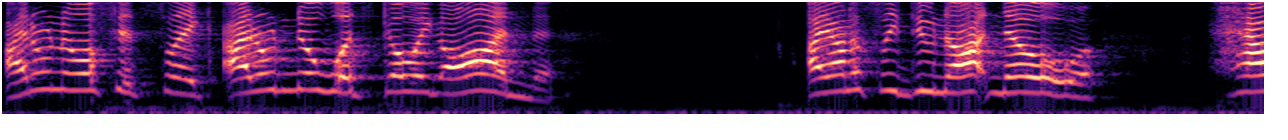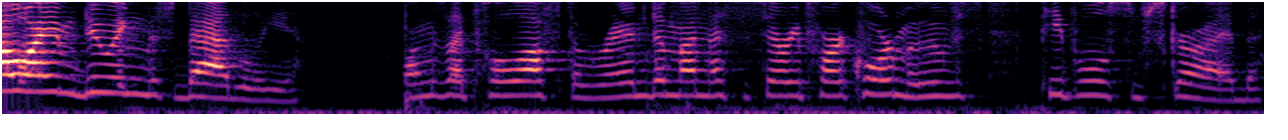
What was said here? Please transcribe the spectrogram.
I don't know if it's like, I don't know what's going on. I honestly do not know how I am doing this badly. As long as I pull off the random unnecessary parkour moves, people will subscribe.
